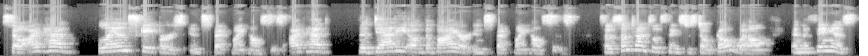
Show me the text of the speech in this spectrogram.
So I've had landscapers inspect my houses. I've had the daddy of the buyer inspect my houses. So sometimes those things just don't go well. And the thing is,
